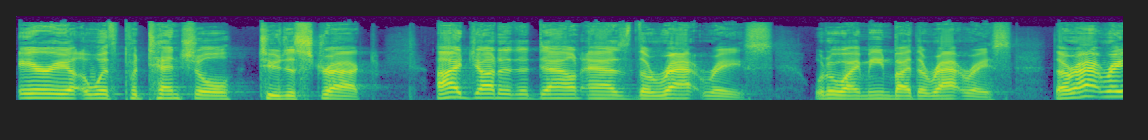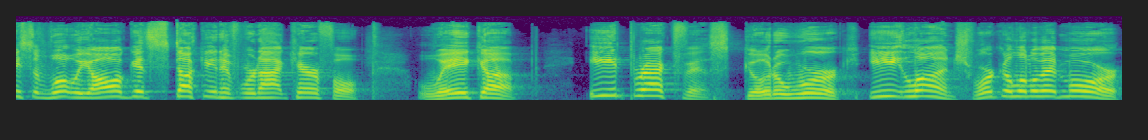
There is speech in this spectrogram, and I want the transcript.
area with potential to distract. I jotted it down as the rat race. What do I mean by the rat race? The rat race of what we all get stuck in if we're not careful. Wake up, eat breakfast, go to work, eat lunch, work a little bit more,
